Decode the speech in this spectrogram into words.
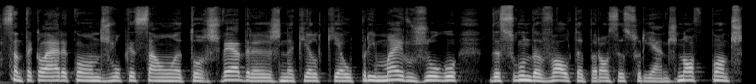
Santa Clara com deslocação a Torres Vedras, naquele que é o primeiro jogo da segunda volta para os açorianos. Nove pontos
